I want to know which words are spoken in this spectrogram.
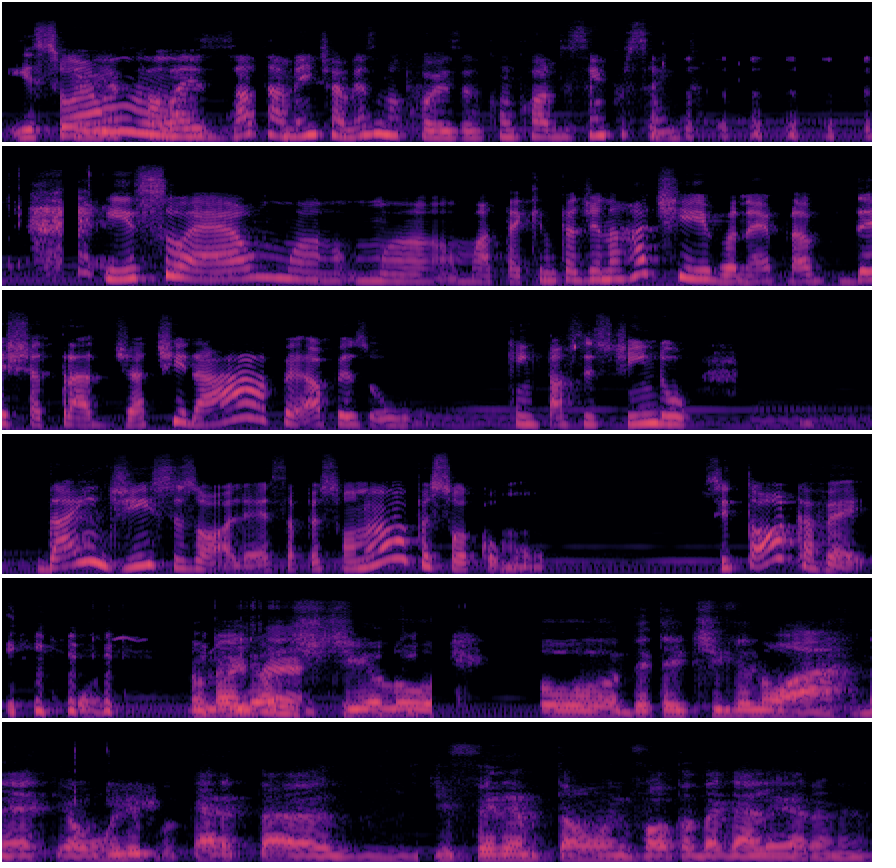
Isso Eu é ia um... falar exatamente a mesma coisa, concordo 100%. Isso é uma, uma, uma técnica de narrativa, né? Para deixar, já tirar a pessoa, quem tá assistindo, dar indícios, olha, essa pessoa não é uma pessoa comum. Se toca, velho. No melhor é. estilo o detetive noir, né? Que é o único cara que tá diferentão em volta da galera, né?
